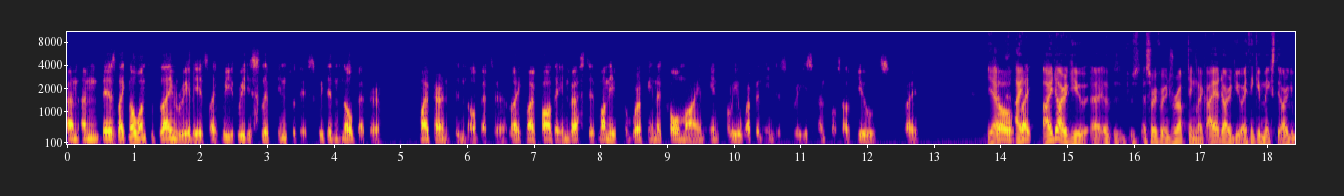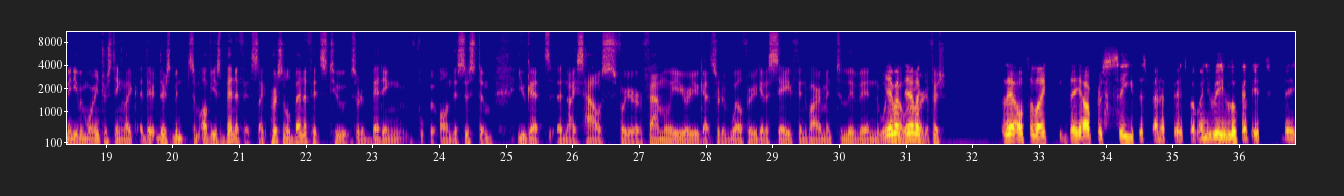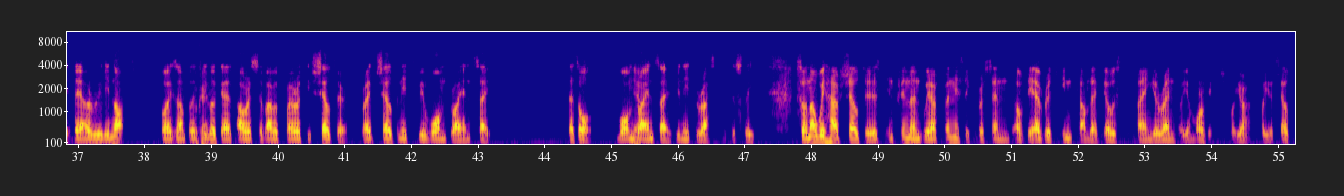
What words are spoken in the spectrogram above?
And and there's like no one to blame really. It's like we really slipped into this. We didn't know better. My parents didn't know better. Like my father invested money from working in a coal mine in probably weapon industries and fossil fuels, right? Yeah, so, I'd, like, I'd argue. Uh, uh, sorry for interrupting. Like, I'd argue. I think it makes the argument even more interesting. Like, there, there's been some obvious benefits, like personal benefits to sort of betting f- on this system. You get a nice house for your family, or you get sort of welfare. You get a safe environment to live in. Whatever, yeah, but they're artificial. Like, they're also like they are perceived as benefits, but when you really look at it, they they are really not. For example, if okay. you look at our survival priority, shelter, right? Shelter needs to be warm, dry, and safe that's all. Warm, yeah. dry, and safe. You need to rest to sleep. So now we have shelters in Finland. We have 26% of the average income that goes to paying your rent or your mortgage for your for your shelter.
